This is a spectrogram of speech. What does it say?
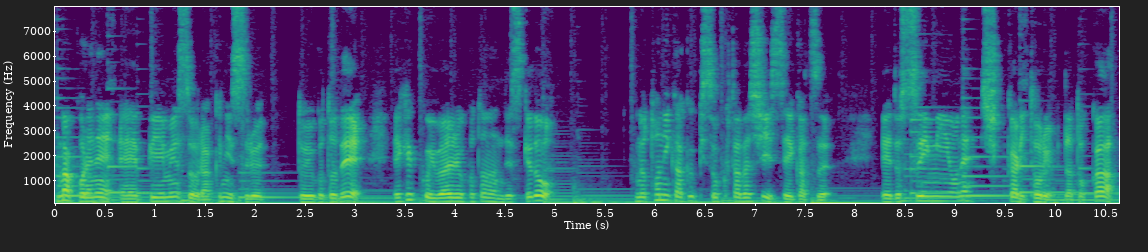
まあこれね、えー、PMS を楽にするということで、えー、結構言われることなんですけどのとにかく規則正しい生活、えーと、睡眠をねしっかりとるだとか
